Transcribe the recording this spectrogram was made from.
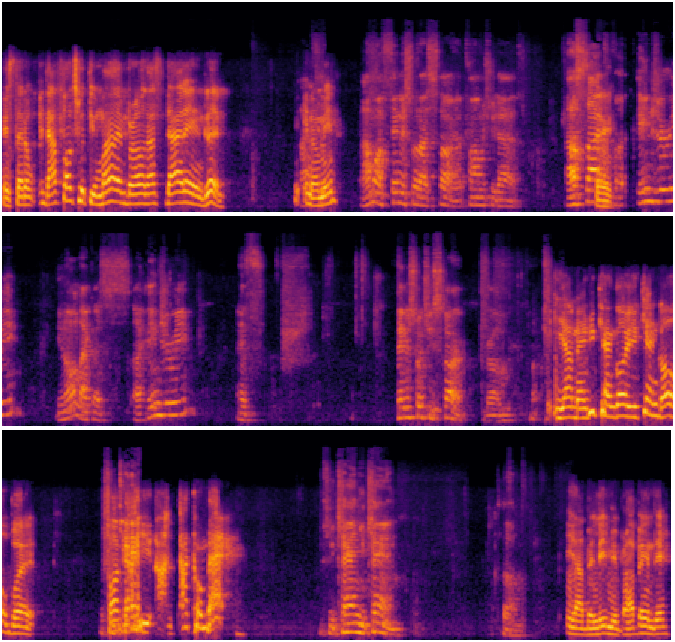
Instead of that fucks with your mind, bro. That's that ain't good. You know what I mean? I'm gonna finish what I start. I promise you that. Outside Same. of an injury, you know, like a, a injury, if finish what you start, bro. Yeah, man. You can't go, you can't go. But If fuck, I, I, I come back. if you can, you can. So Yeah, believe me, bro. I've been there.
